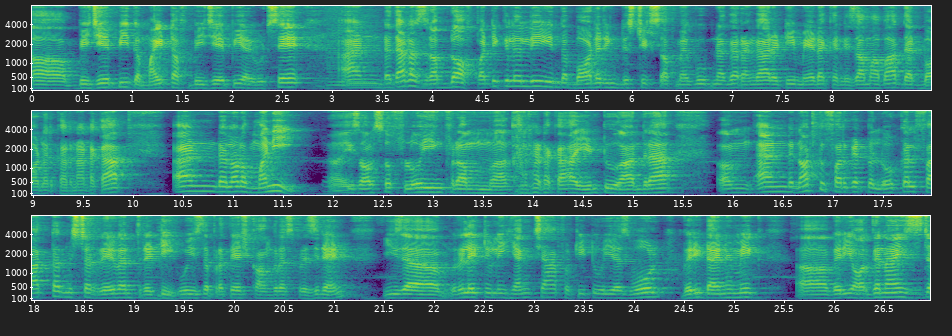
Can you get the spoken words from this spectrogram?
BJP, the might of BJP, I would say, and that has rubbed off, particularly in the bordering districts of Mehboob Nagar, Rangareddy, Medak, and Nizamabad that border Karnataka, and a lot of money uh, is also flowing from uh, Karnataka into Andhra. Um, and not to forget the local factor, Mr. Revanth Reddy, who is the Pradesh Congress president. He's a relatively young chap, 52 years old, very dynamic, uh, very organized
